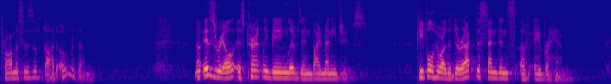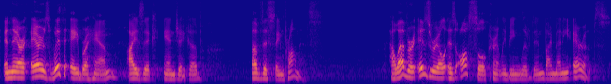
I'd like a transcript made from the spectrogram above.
promises of God over them. Now, Israel is currently being lived in by many Jews, people who are the direct descendants of Abraham. And they are heirs with Abraham, Isaac, and Jacob of this same promise. However, Israel is also currently being lived in by many Arabs,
